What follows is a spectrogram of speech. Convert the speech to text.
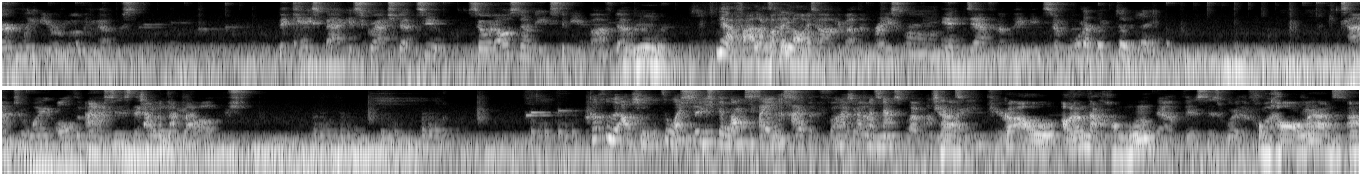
certainly be removing those. The case back is scratched up too, so it also needs to be buffed up. อืมเนี่ยฝาหลังก็เป็นรอย Let's not even talk about the bracelet. It definitely needs some เกือบ work. ทุกจุดเลย Time to weigh all the Ah, pieces that time need to to be knock that. polished. ก็คือเอาชิ้นส่วนที่จะต้องไปขัดมา6.775ชั่งน้ำหนัก ounces เหรอ of คะใช่18ก็ karat เอาเอาน้ำหนักของ Now this is where the ของ fun ทองแล้วกัน begins. อ่า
